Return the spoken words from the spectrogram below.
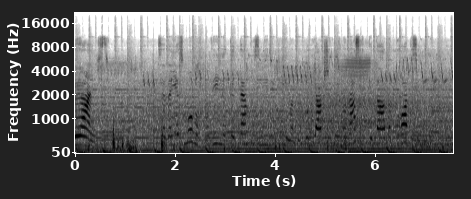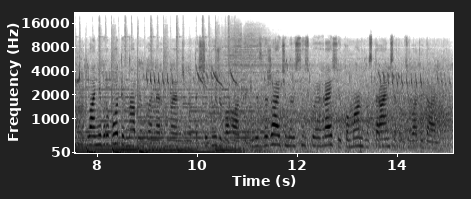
Реальність. Це дає змогу вповільнити темпи зміни клімату, пом'якшити його наслідки та адаптуватися до них. Планів роботи в напрямку енергоменеджменту ще дуже багато, і незважаючи на російську агресію, командно стараємося працювати далі.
